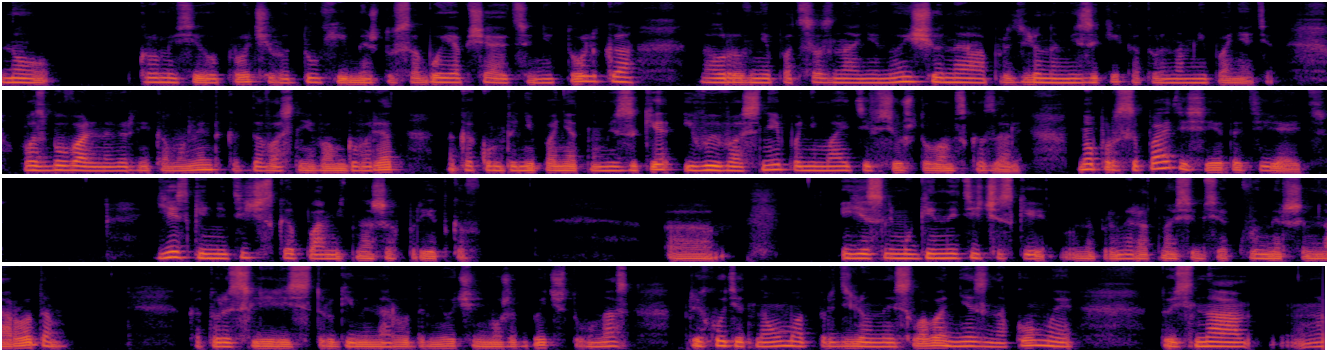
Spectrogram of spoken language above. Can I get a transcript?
Но, кроме всего прочего, духи между собой общаются не только на уровне подсознания, но еще на определенном языке, который нам непонятен. У вас бывали наверняка моменты, когда во сне вам говорят на каком-то непонятном языке, и вы во сне понимаете все, что вам сказали. Но просыпайтесь, и это теряется. Есть генетическая память наших предков. А, если мы генетически, например, относимся к вымершим народам, которые слились с другими народами, очень может быть, что у нас приходят на ум определенные слова, незнакомые, то есть на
